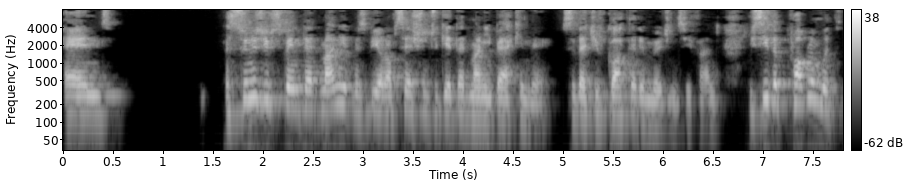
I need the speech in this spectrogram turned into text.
And as soon as you've spent that money, it must be an obsession to get that money back in there so that you've got that emergency fund. You see, the problem with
